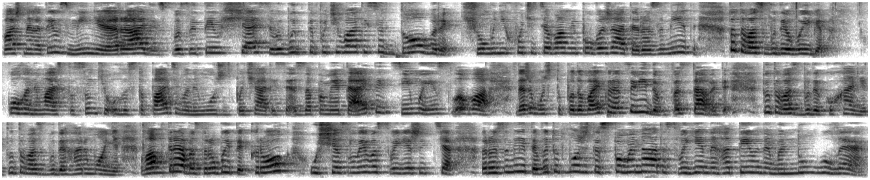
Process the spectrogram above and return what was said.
Ваш негатив змінює радість, позитив, щастя. Ви будете почуватися добре. Що мені хочеться вам і побажати, розумієте? Тут у вас буде вибір. Кого немає стосунків у листопаді, вони можуть початися. Запам'ятайте ці мої слова. Даже можете подобайку на це відео поставити. Тут у вас буде кохання, тут у вас буде гармонія. Вам треба зробити крок у щасливе своє життя. Розумієте, ви тут можете споминати своє негативне минуле.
